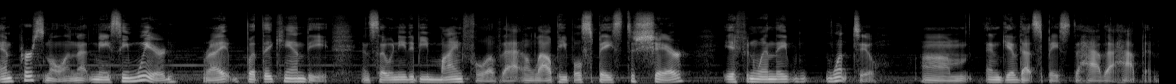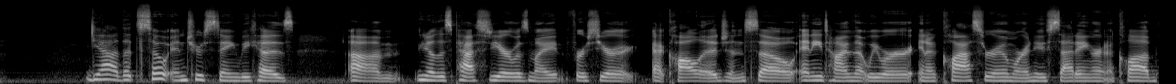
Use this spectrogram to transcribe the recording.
and personal, and that may seem weird, right? But they can be. And so we need to be mindful of that and allow people space to share if and when they want to, um, and give that space to have that happen. Yeah, that's so interesting because, um, you know, this past year was my first year at college. And so anytime that we were in a classroom or a new setting or in a club,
